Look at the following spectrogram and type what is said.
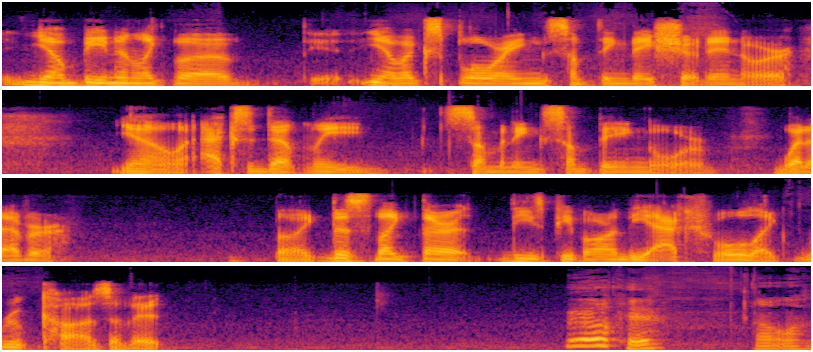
you know, being in like the you know exploring something they shouldn't or you know accidentally summoning something or whatever. But like this, like they're these people are the actual like root cause of it. okay. Oh,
